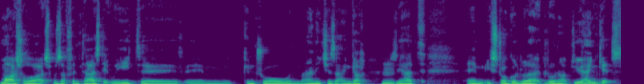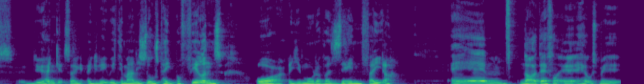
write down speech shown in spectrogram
martial arts was a fantastic way to um, control and manage his anger. Mm. He had um, he struggled with that growing up. Do you think it's do you think it's a, a, great way to manage those type of feelings, or are you more of a Zen fighter? Um, no, definitely it helps me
